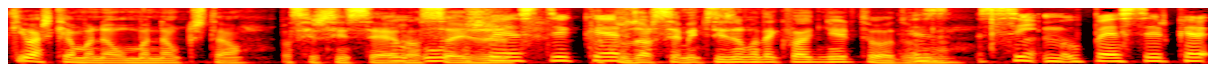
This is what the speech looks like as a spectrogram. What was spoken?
que eu acho que é uma não, uma não questão, para ser sincero. O- Ou seja, quer- os orçamentos dizem onde é que vai o dinheiro todo. Ex- não é? Sim, o PSD quer,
